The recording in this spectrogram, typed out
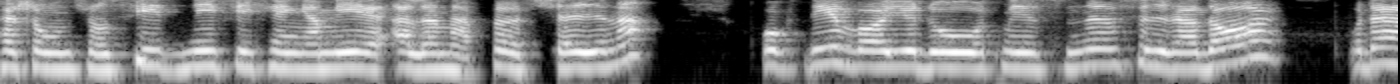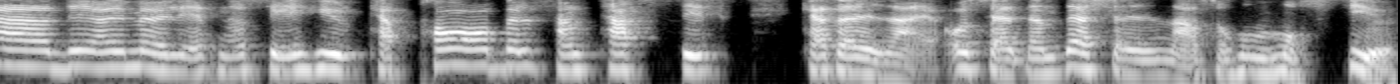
person från Sydney fick hänga med alla de här PÖS-tjejerna. Och det var ju då åtminstone fyra dagar och där hade jag ju möjligheten att se hur kapabel, fantastisk Katarina är. Och sen den där tjejen, alltså, hon måste ju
